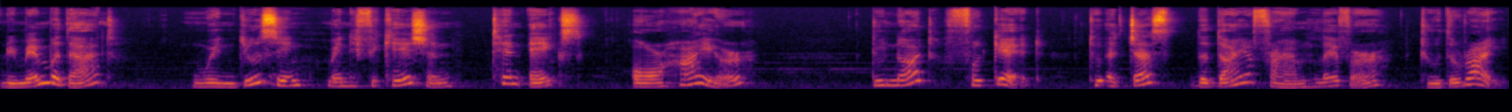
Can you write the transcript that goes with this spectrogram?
Remember that when using magnification 10x or higher, do not forget to adjust the diaphragm lever to the right.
